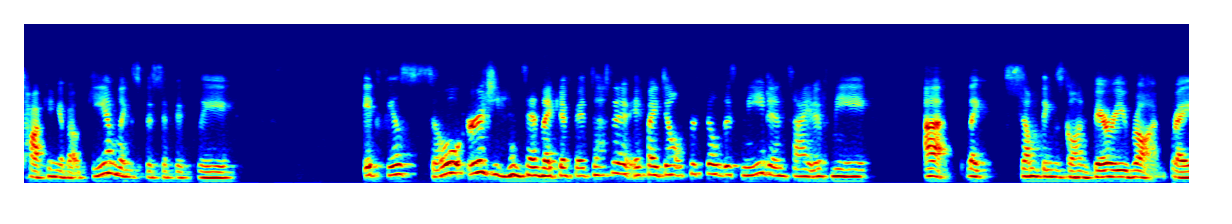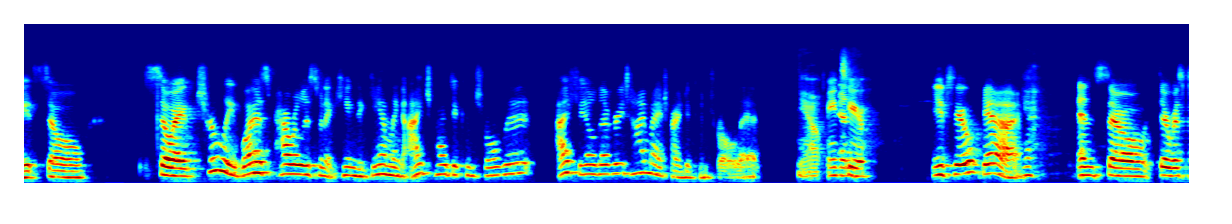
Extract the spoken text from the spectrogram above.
talking about gambling specifically, it feels so urgent. And like if it doesn't, if I don't fulfill this need inside of me, uh, like something's gone very wrong, right? So so I truly was powerless when it came to gambling. I tried to control it I failed every time I tried to control it. Yeah, me and too. You too? Yeah. Yeah. And so there was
